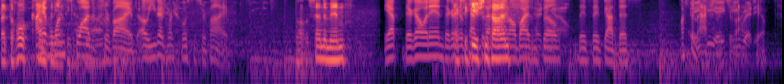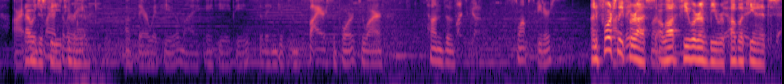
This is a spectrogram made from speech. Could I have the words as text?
but the whole company, I have one think, has to squad that survived. Oh, you guys weren't supposed to survive. Well, send them in. Yep, they're going in. They're gonna Execution go that time. all by themselves. They've they've got this. Watch them actually survive too. All right, That would just be too artillery bad. up there with you, my ATAPs, so they can give some fire support to our tons of swamp speeders. Unfortunately Uh, for us, a lot fewer of the Republic units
